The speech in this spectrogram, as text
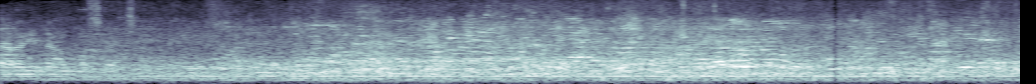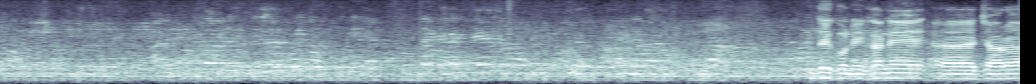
তারা কিন্তু এখন বসে আছে। দেখুন, এখানে যারা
